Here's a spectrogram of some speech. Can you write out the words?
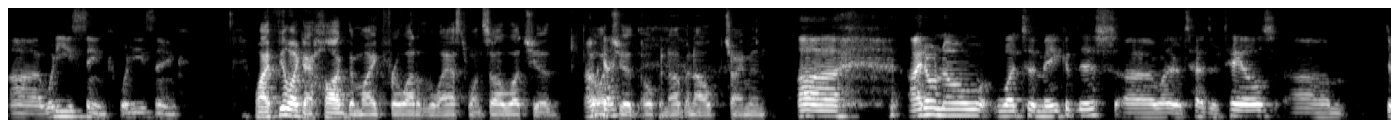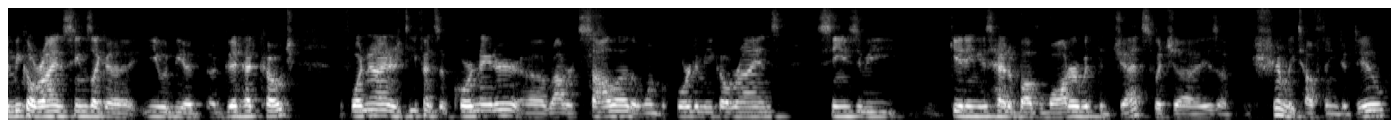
Uh, what do you think? What do you think? well, I feel like I hogged the mic for a lot of the last one, so I'll let you I'll let you open up and I'll chime in. Uh, I don't know what to make of this, uh, whether it's heads or tails. Um, DeMeco Ryan seems like a he would be a, a good head coach. The 49ers defensive coordinator, uh, Robert Saleh, the one before DeMeco Ryan's, seems to be getting his head above water with the Jets, which uh, is an extremely tough thing to do.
